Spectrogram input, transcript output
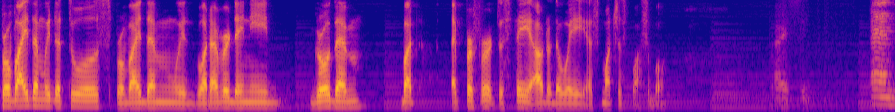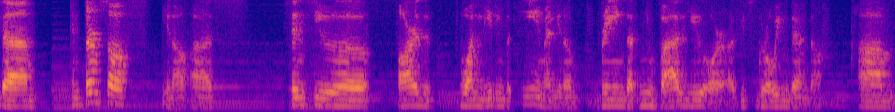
provide them with the tools, provide them with whatever they need, grow them, but I prefer to stay out of the way as much as possible. I see. And um, in terms of, you know, uh, since you are the one leading the team and, you know, bringing that new value or at least growing them, no? Um,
